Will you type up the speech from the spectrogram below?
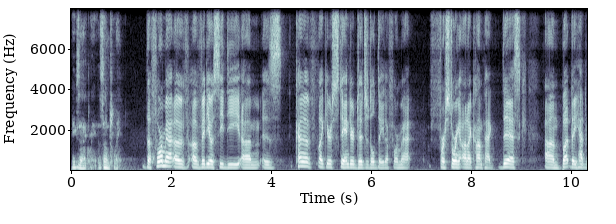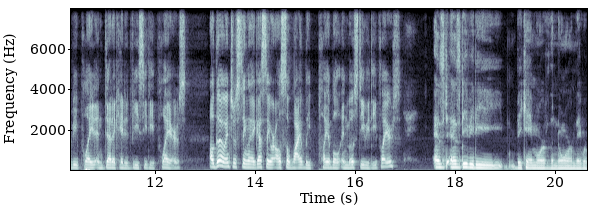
Exactly, essentially. The format of, of video CD um, is kind of like your standard digital data format for storing it on a compact disc, um, but they had to be played in dedicated VCD players. Although, interestingly, I guess they were also widely playable in most DVD players. As as DVD became more of the norm, they were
